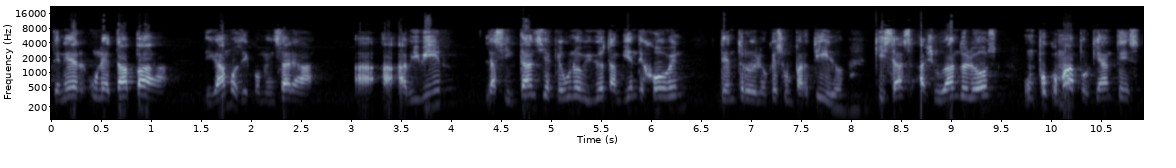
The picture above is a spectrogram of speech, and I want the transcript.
tener una etapa, digamos, de comenzar a, vivir las instancias que uno vivió también de joven dentro de lo que es un partido, quizás ayudándolos un poco más, porque antes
